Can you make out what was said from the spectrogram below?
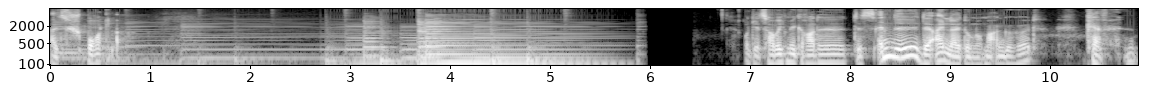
als Sportler. Und jetzt habe ich mir gerade das Ende der Einleitung nochmal angehört. Kevin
